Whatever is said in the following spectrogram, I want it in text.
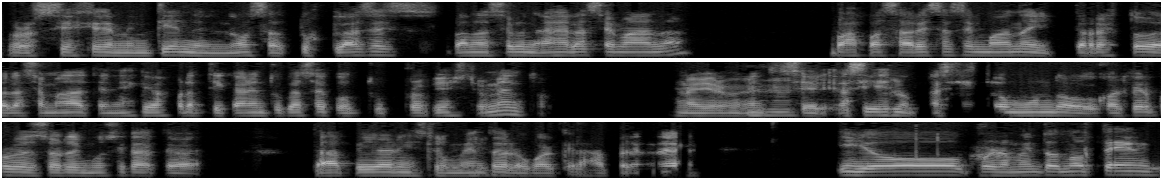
por si es que me entienden, ¿no? O sea, tus clases van a ser una vez a la semana, vas a pasar esa semana y el resto de la semana tenés que practicar en tu casa con tu propio instrumento. Mayormente, así es, lo, así es todo el mundo, cualquier profesor de música te, va te va a pedir el instrumento de lo cual quieras aprender. Y yo por el momento no tengo,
